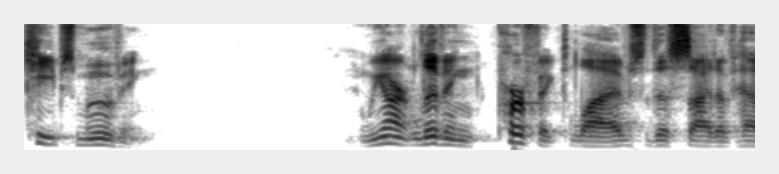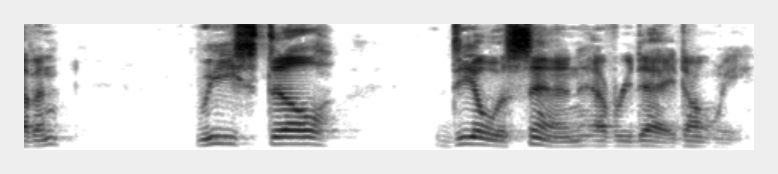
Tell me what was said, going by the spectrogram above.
keeps moving. We aren't living perfect lives this side of heaven. We still deal with sin every day, don't we?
